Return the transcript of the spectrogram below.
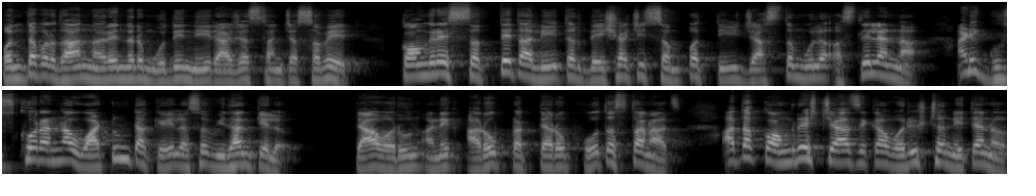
पंतप्रधान नरेंद्र मोदींनी राजस्थानच्या सभेत काँग्रेस सत्तेत आली तर देशाची संपत्ती जास्त मुलं असलेल्यांना आणि घुसखोरांना वाटून टाकेल असं विधान केलं. त्यावरून अनेक आरोप प्रत्यारोप होत असतानाच आता काँग्रेसच्याच एका वरिष्ठ नेत्यानं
